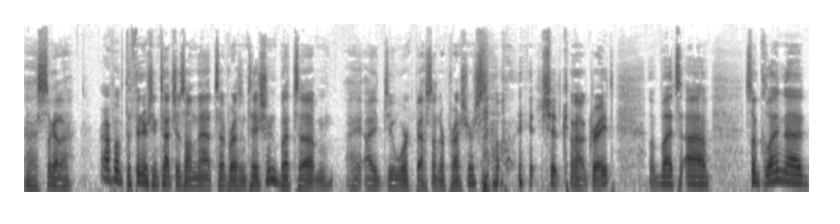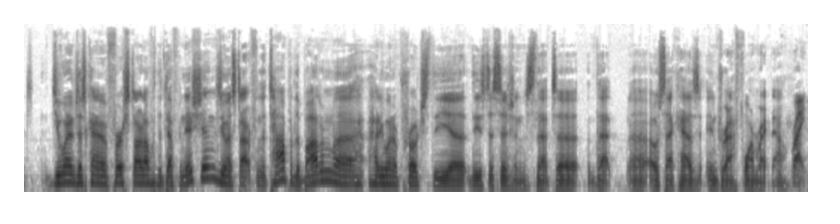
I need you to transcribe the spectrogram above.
I still got to wrap up the finishing touches on that uh, presentation, but um, I, I, do work best under pressure, so it should come out great. But uh, so, Glenn, uh, do you want to just kind of first start off with the definitions? Do you want to start from the top or the bottom? Uh, how do you want to approach the uh, these decisions that uh, that uh, OSAC has in draft form right now? Right.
